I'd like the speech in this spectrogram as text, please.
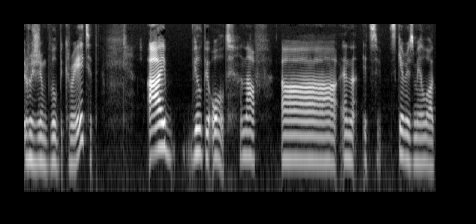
regime will be created I will be old enough, uh, and it scares me a lot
